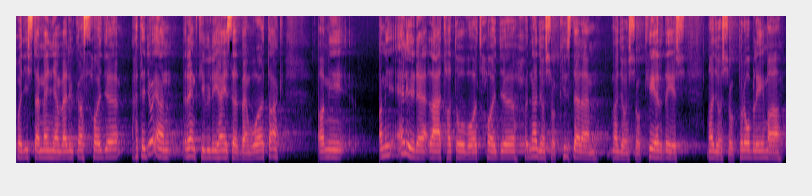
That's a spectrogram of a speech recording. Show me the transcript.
hogy Isten menjen velük, az, hogy hát egy olyan rendkívüli helyzetben voltak, ami, ami előre látható volt, hogy, hogy nagyon sok küzdelem, nagyon sok kérdés, nagyon sok probléma,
